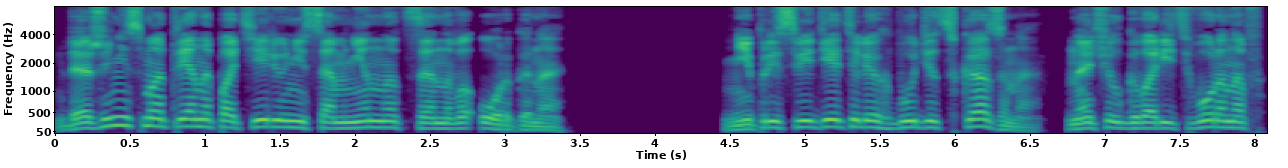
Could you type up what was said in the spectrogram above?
даже несмотря на потерю несомненно ценного органа. «Не при свидетелях будет сказано», — начал говорить Воронов,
